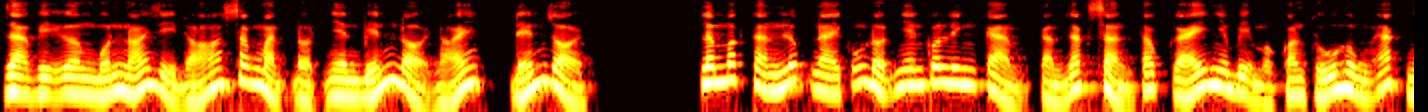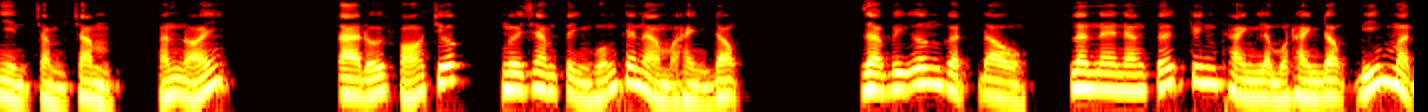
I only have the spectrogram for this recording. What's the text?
Dạ vị ương muốn nói gì đó, sắc mặt đột nhiên biến đổi nói, đến rồi. Lâm Bắc Thần lúc này cũng đột nhiên có linh cảm, cảm giác sởn tóc gáy như bị một con thú hung ác nhìn chằm chằm. Hắn nói, ta đối phó trước, ngươi xem tình huống thế nào mà hành động. Dạ vị ương gật đầu, lần này nàng tới Kinh Thành là một hành động bí mật,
